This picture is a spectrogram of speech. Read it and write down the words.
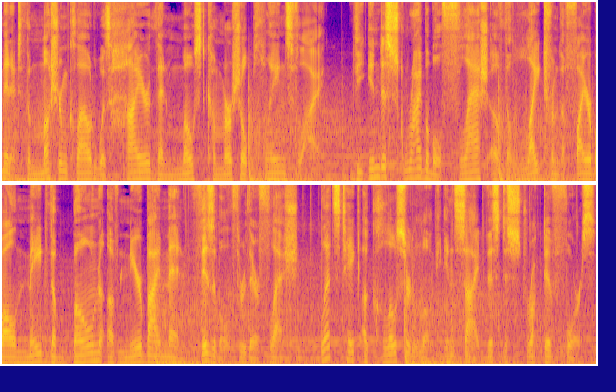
minute, the mushroom cloud was higher than most commercial planes fly. The indescribable flash of the light from the fireball made the bone of nearby men visible through their flesh. Let's take a closer look inside this destructive force.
